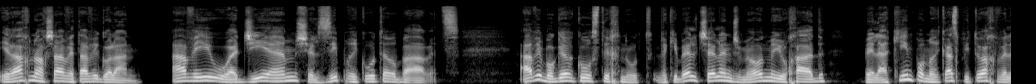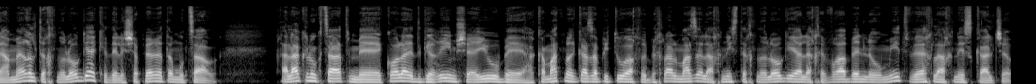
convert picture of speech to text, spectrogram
אירחנו עכשיו את אבי גולן. אבי הוא ה-GM של ZipRecruiter בארץ. אבי בוגר קורס תכנות וקיבל challenge מאוד מיוחד בלהקים פה מרכז פיתוח ולהמר על טכנולוגיה כדי לשפר את המוצר. חלקנו קצת מכל האתגרים שהיו בהקמת מרכז הפיתוח ובכלל מה זה להכניס טכנולוגיה לחברה בינלאומית ואיך להכניס culture.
